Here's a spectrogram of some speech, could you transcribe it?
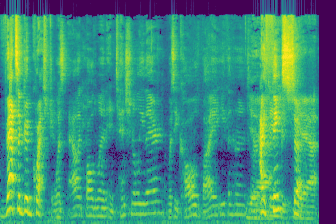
That's a good question. Was Alec Baldwin intentionally there? Was he called by Ethan Hunt? Yeah. I think he- so. Yeah.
